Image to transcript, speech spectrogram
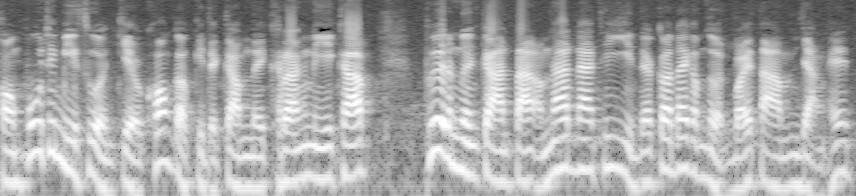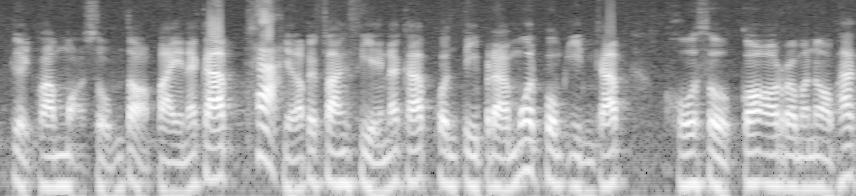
ของผู้ที่มีส่วนเกี่ยวข้องกับกิจกรรมในครั้งนี้ครับ เพื่อดำเนินการตามอำนาจหน้าที่แล้วก็ได้กำหนดไว้ตามอย่างให้เกิดความเหมาะสมต่อไปนะครับค่ะเดี๋ยวเราไปฟังเสียงนะครับพลตรีปราโมทพรหมอินทร์ครับโฆษกกอรมนภาค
